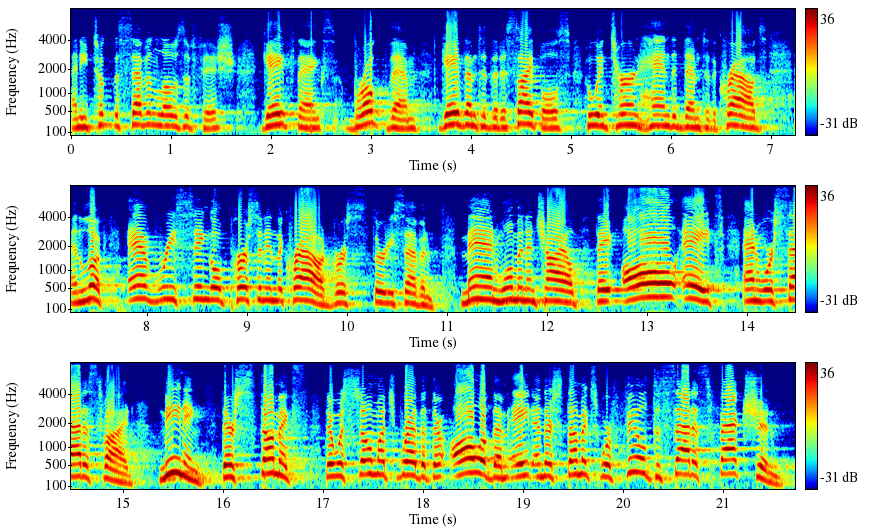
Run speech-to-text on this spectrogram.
and he took the seven loaves of fish, gave thanks, broke them, gave them to the disciples, who in turn handed them to the crowds. And look, every single person in the crowd, verse 37, man, woman, and child, they all ate and were satisfied. Meaning, their stomachs, there was so much bread that all of them ate, and their stomachs were filled to satisfaction.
